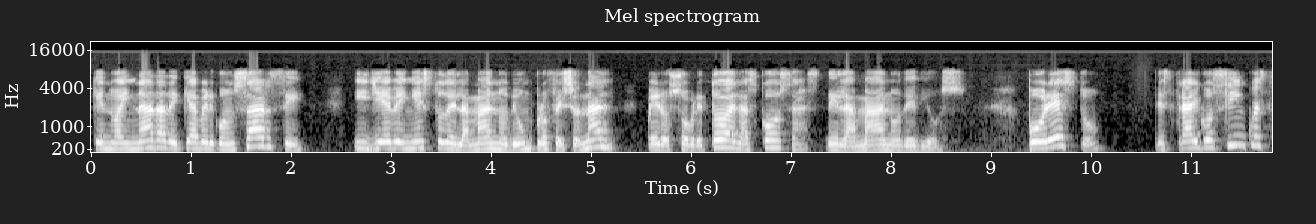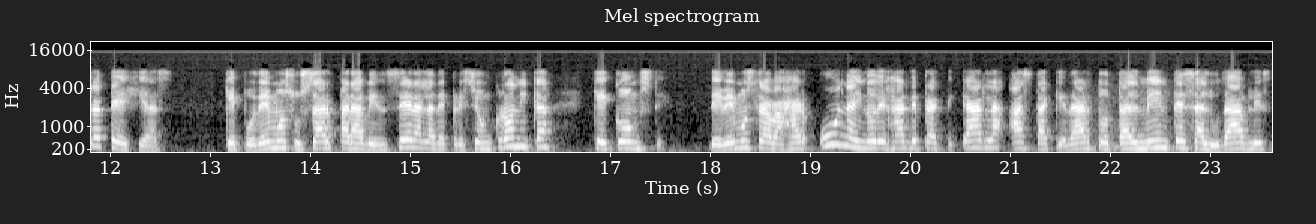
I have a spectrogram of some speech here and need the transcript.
que no hay nada de qué avergonzarse y lleven esto de la mano de un profesional, pero sobre todas las cosas de la mano de Dios. Por esto, les traigo cinco estrategias que podemos usar para vencer a la depresión crónica que conste. Debemos trabajar una y no dejar de practicarla hasta quedar totalmente saludables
